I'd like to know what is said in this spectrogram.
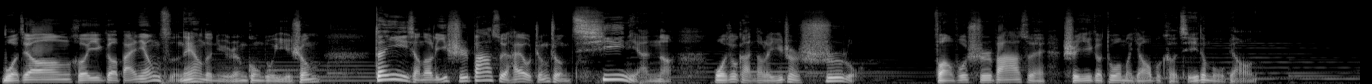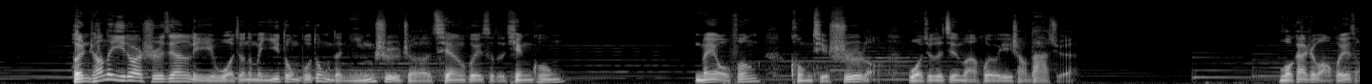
我将和一个白娘子那样的女人共度一生。但一想到离十八岁还有整整七年呢，我就感到了一阵失落，仿佛十八岁是一个多么遥不可及的目标呢。很长的一段时间里，我就那么一动不动的凝视着铅灰色的天空。没有风，空气湿冷，我觉得今晚会有一场大雪。我开始往回走，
